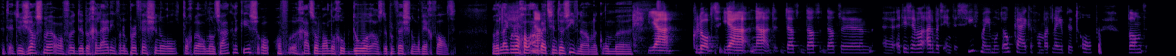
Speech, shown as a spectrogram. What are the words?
het enthousiasme of eh, de begeleiding van een professional toch wel noodzakelijk is? Of, of eh, gaat zo'n wandelgroep door als de professional wegvalt? Want het lijkt me nogal Nou. arbeidsintensief namelijk om... eh, Ja, klopt. Ja, nou, dat, dat, dat, ehm, eh, het is wel arbeidsintensief, maar je moet ook kijken van wat levert het op. Want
